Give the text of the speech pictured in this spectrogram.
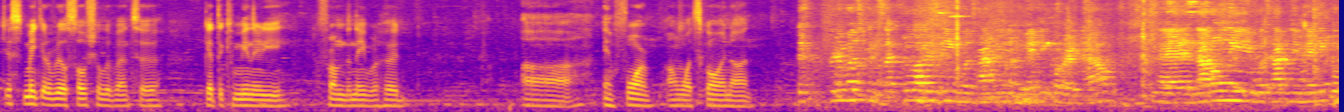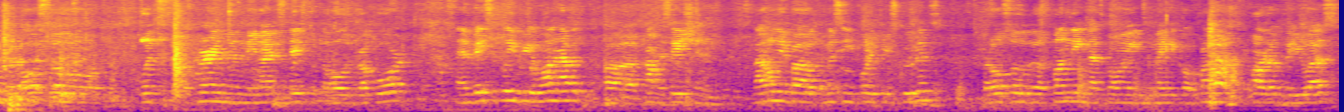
just make it a real social event to get the community from the neighborhood uh, informed on what's going on. pretty much conceptualizing what's happening in Mexico right now, and not only what's happening in Mexico, but also what's occurring in the United States with the whole drug war. And basically, we want to have a uh, conversation not only about the missing 43 students, but also the funding that's going to Mexico from part of the U.S.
